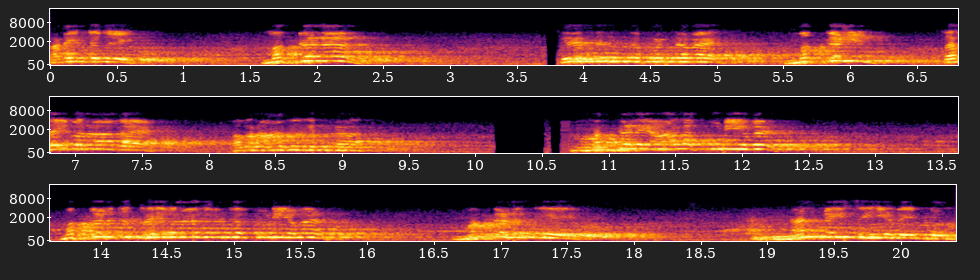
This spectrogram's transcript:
அடைந்தது. மக்களால் தேர்ந்தெடுக்கப்பட்டவர் மக்களின் தலைவராக அவர் ஆகுகின்றார். மக்களை ஆளக்கூடியவர் மக்களுக்கு தலைவராக இருக்கக்கூடியவர் மக்களுக்கு நன்மை செய்ய வேண்டும்.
